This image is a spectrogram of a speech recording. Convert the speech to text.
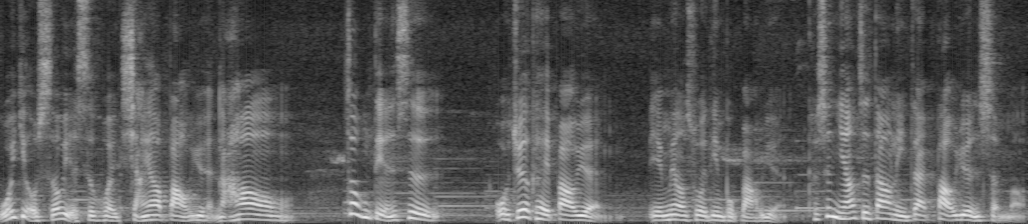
我有时候也是会想要抱怨，然后重点是，我觉得可以抱怨，也没有说一定不抱怨。可是你要知道你在抱怨什么，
